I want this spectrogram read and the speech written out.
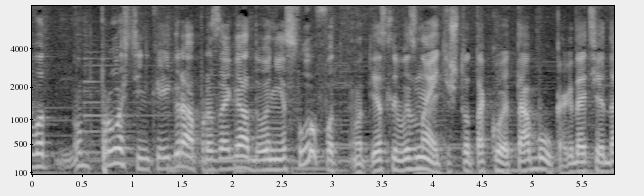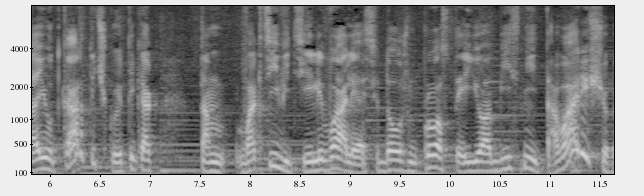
вот ну, простенькая игра про загадывание слов. Вот, вот если вы знаете, что такое табу, когда тебе дают карточку, и ты как там в Activity или в Алиасе должен просто ее объяснить товарищу,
